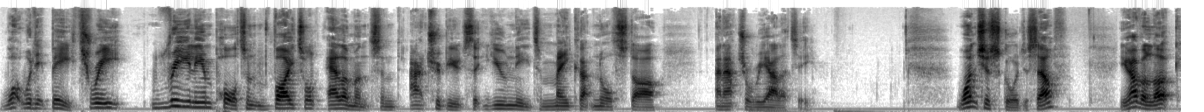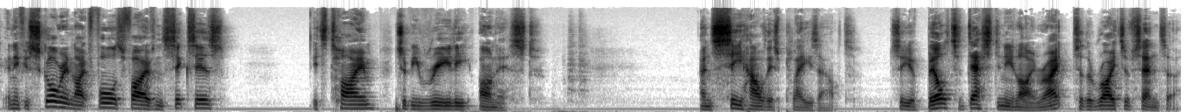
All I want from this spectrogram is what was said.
what would it be? Three really important, vital elements and attributes that you need to make that North Star an actual reality. Once you've scored yourself, you have a look, and if you're scoring like fours, fives, and sixes, it's time to be really honest and see how this plays out. So you've built a destiny line, right, to the right of center,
